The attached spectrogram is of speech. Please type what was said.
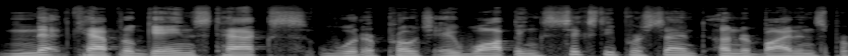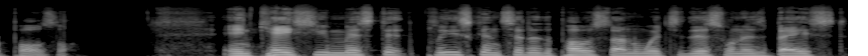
net capital gains tax would approach a whopping 60% under Biden's proposal. In case you missed it, please consider the post on which this one is based.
